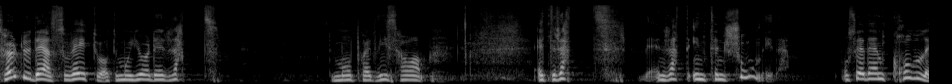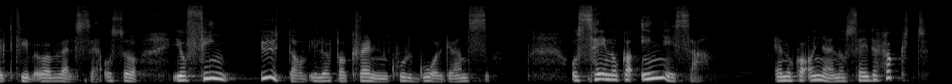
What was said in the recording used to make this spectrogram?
Tør du det, så vet du at du må gjøre det rett. Du må på et vis ha rett, en rett intensjon i det. Og så er det en kollektiv øvelse også i å finne ut av i løpet av kvelden hvor går grensen. Å si noe inni seg er noe annet enn å si det høyt.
